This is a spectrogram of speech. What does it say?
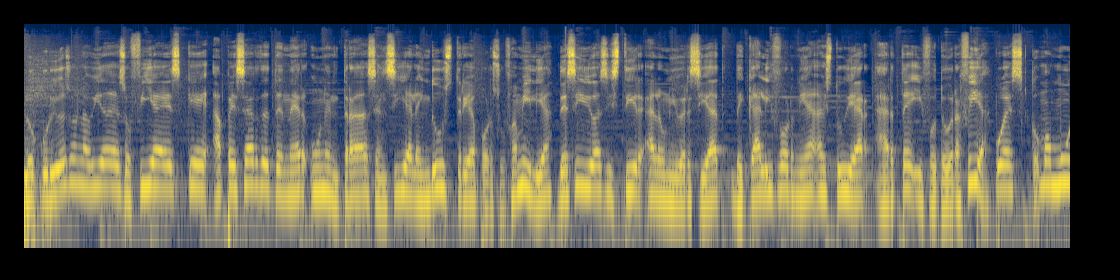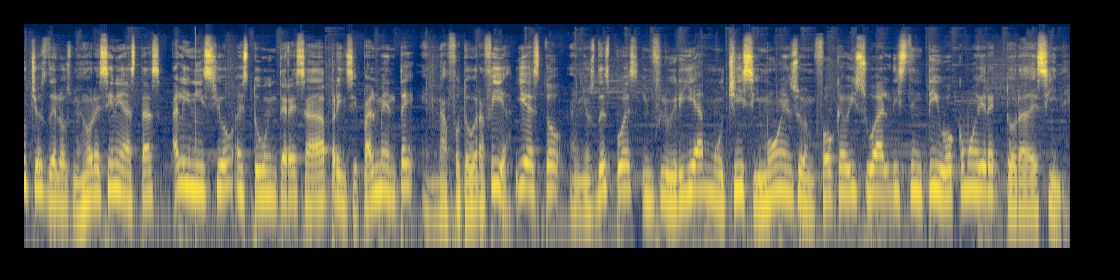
Lo curioso en la vida de Sofía es que, a pesar de tener una entrada sencilla a la industria por su familia, decidió asistir a la Universidad de California a estudiar arte y fotografía, pues como muchos de los mejores cineastas, al inicio estuvo interesada principalmente en la fotografía, y esto, años después, influiría muchísimo en su enfoque visual distintivo como directora de cine.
